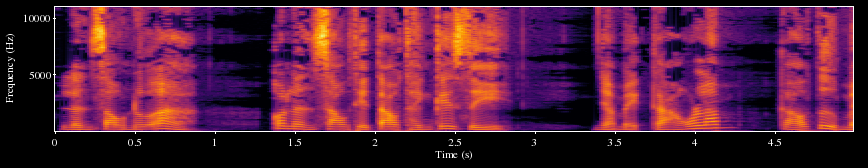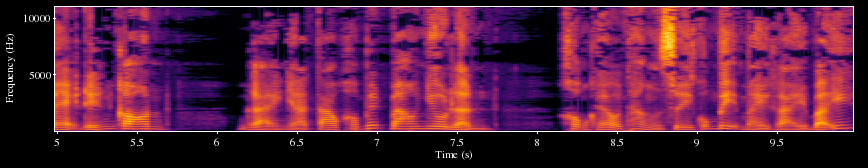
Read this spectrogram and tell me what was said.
Lần sau nữa à? Con lần sau thì tao thành cái gì? Nhà mày cáo lắm, Cáo từ mẹ đến con. Gài nhà tao không biết bao nhiêu lần, Không khéo thằng Duy cũng bị mày gài bẫy.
